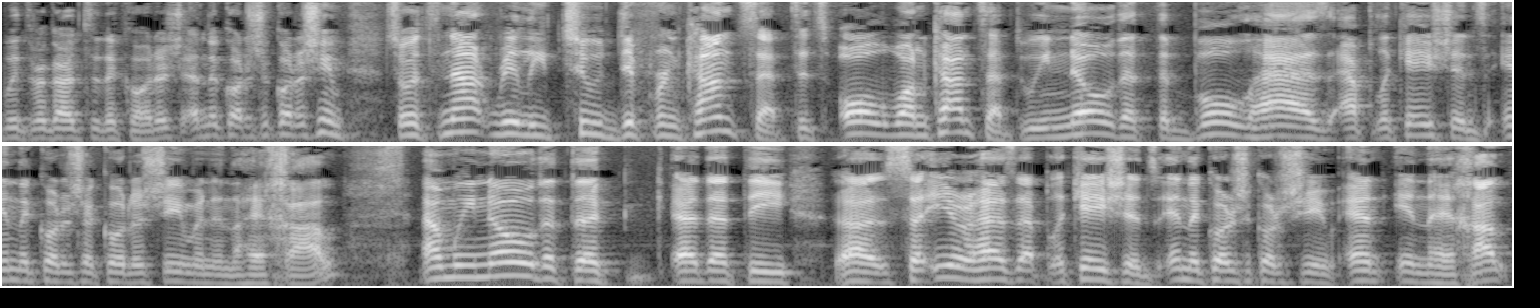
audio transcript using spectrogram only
with regard to the Kodesh and the Kodesh Kodeshim. So it's not really two different concepts. It's all one concept. We know that the bull has applications in the Kodesh Kodeshim and in the Hechal, and we know that the uh, that the uh, Sa'ir has applications in the Kodesh Kodeshim and in the Hechal.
